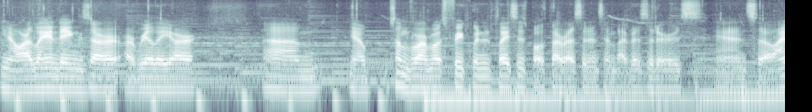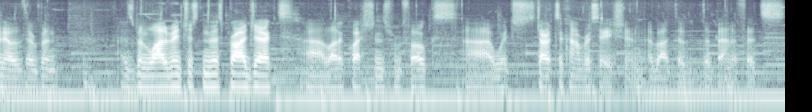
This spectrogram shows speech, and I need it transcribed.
you know, our landings are, are really our, um, you know, some of our most frequented places, both by residents and by visitors. And so I know that there have been there's been a lot of interest in this project, uh, a lot of questions from folks, uh, which starts a conversation about the, the benefits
